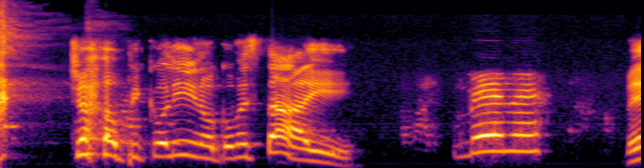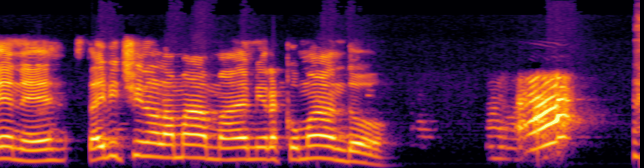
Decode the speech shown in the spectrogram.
Ciao piccolino, come stai? Bene. Bene? Stai vicino alla mamma, eh, mi raccomando. Eh?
